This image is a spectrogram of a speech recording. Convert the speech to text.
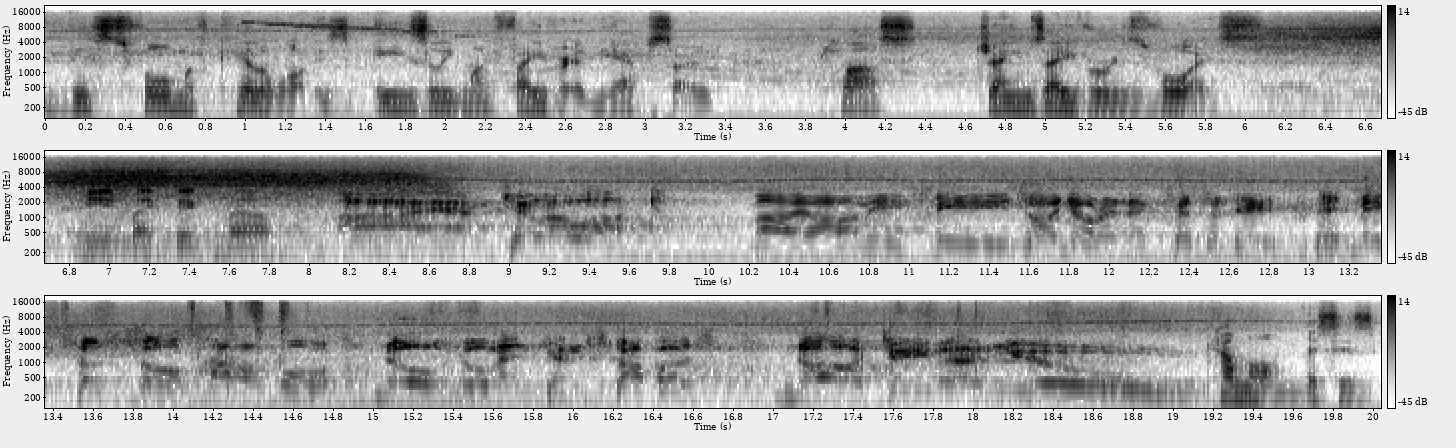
this form of Killerwatt is easily my favourite in the episode. Plus, James Avery's voice. Me and my big mouth. I am Killerwatt. My army feeds on your electricity. It makes us so powerful. No human can stop us. Not even you. Come on, this is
